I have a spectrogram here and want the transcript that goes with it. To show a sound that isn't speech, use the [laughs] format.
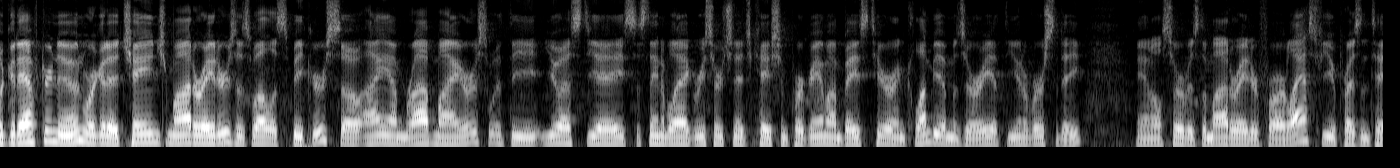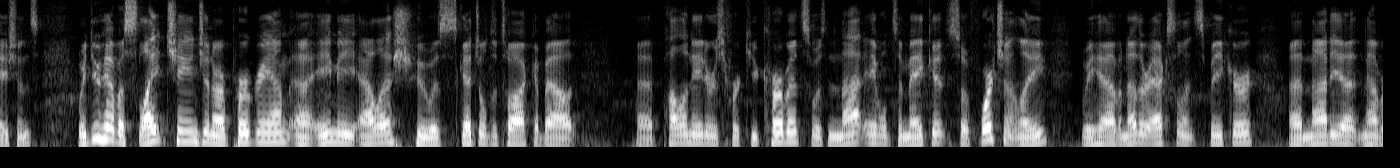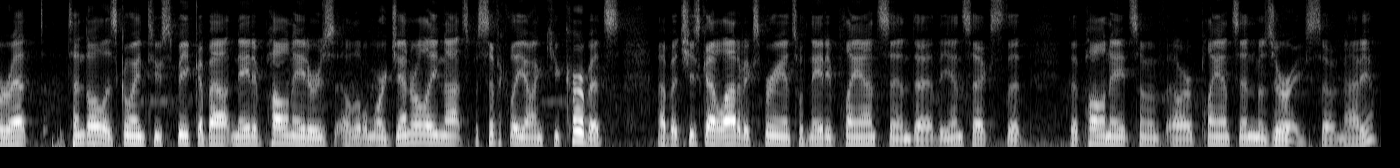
Well, good afternoon. We're going to change moderators as well as speakers. So I am Rob Myers with the USDA Sustainable Ag Research and Education Program. I'm based here in Columbia, Missouri at the university, and I'll serve as the moderator for our last few presentations. We do have a slight change in our program. Uh, Amy Alish, who was scheduled to talk about uh, pollinators for cucurbits, was not able to make it. So fortunately, we have another excellent speaker. Uh, Nadia Navarrete Tindall is going to speak about native pollinators a little more generally, not specifically on cucurbits, uh, but she's got a lot of experience with native plants and uh, the insects that, that pollinate some of our plants in Missouri. So, Nadia?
